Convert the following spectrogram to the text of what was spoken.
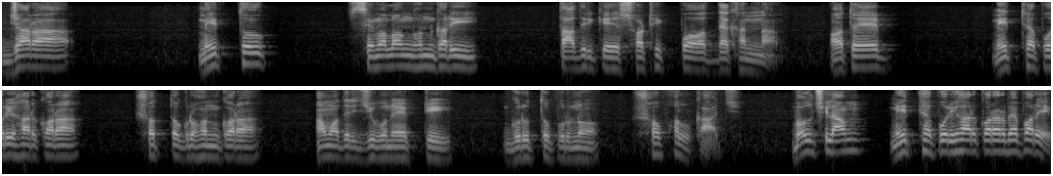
যারা মিথ্যুক, সীমালঙ্ঘনকারী তাদেরকে সঠিক পথ দেখান না। অতএব মিথ্যা পরিহার করা, সত্য গ্রহণ করা আমাদের জীবনে একটি গুরুত্বপূর্ণ, সফল কাজ। বলছিলাম, মিথ্যা পরিহার করার ব্যাপারে।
